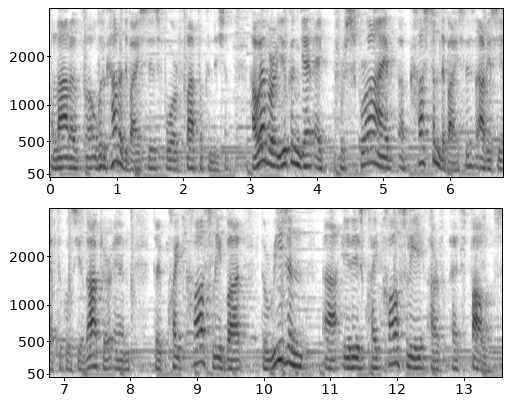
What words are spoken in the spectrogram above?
a lot of uh, over-the-counter devices for flat foot condition. However, you can get a prescribed uh, custom devices. Obviously, you have to go see a doctor and they're quite costly, but the reason uh, it is quite costly as follows.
